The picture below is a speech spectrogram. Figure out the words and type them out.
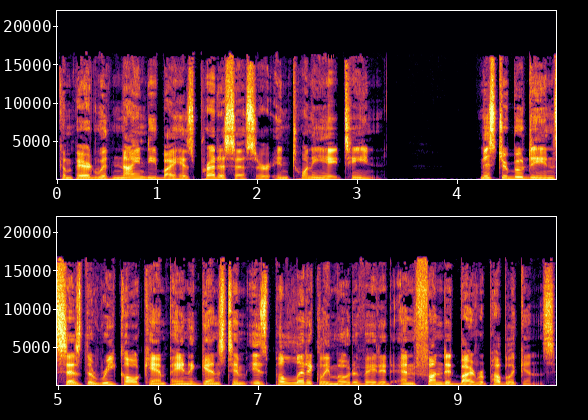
compared with 90 by his predecessor in 2018. Mr. Boudin says the recall campaign against him is politically motivated and funded by Republicans.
